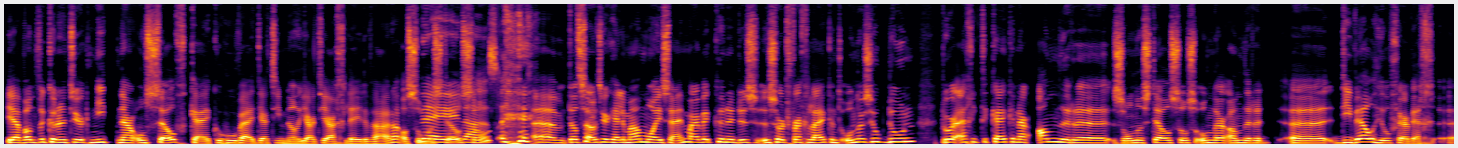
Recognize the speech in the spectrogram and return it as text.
Ja. want we kunnen natuurlijk niet naar onszelf kijken hoe wij 13 miljard jaar geleden waren als zonnestelsel. Nee, um, dat zou natuurlijk helemaal mooi zijn. Maar we kunnen dus een soort vergelijkend onderzoek doen door eigenlijk te kijken naar andere zonnestelsels, onder andere uh, die wel heel ver weg uh,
